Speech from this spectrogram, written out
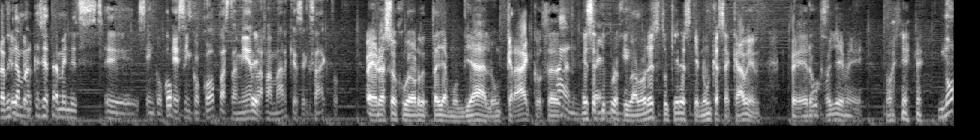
Márquez. Rafa Márquez ya también es eh, cinco copas. Es cinco copas también, Rafa Márquez, exacto. Pero es un jugador de talla mundial, un crack, o sea, ah, ese tipo de jugadores tú quieres que nunca se acaben. Pero, óyeme, oye, no,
